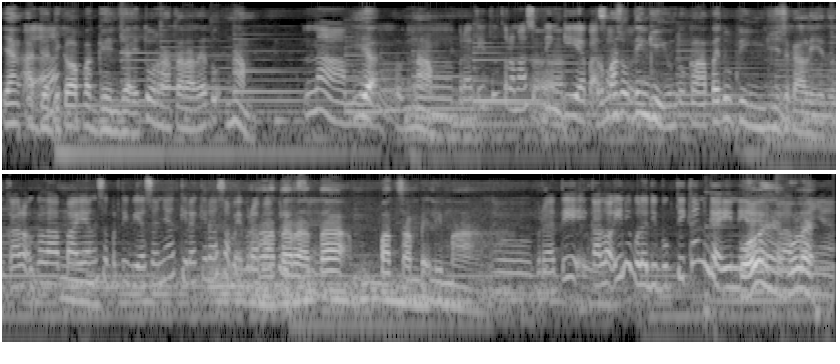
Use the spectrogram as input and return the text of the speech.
yang ada di kelapa genja itu rata-rata itu 6 enam. Iya, Eh, 6 berarti itu termasuk tinggi ya, Pak? Termasuk Samsul? tinggi untuk kelapa itu tinggi sekali itu. Kalau kelapa yang seperti biasanya kira-kira sampai berapa? Rata-rata 4 sampai 5. Oh, berarti kalau ini boleh dibuktikan nggak ini Boleh, air boleh. kelapanya?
